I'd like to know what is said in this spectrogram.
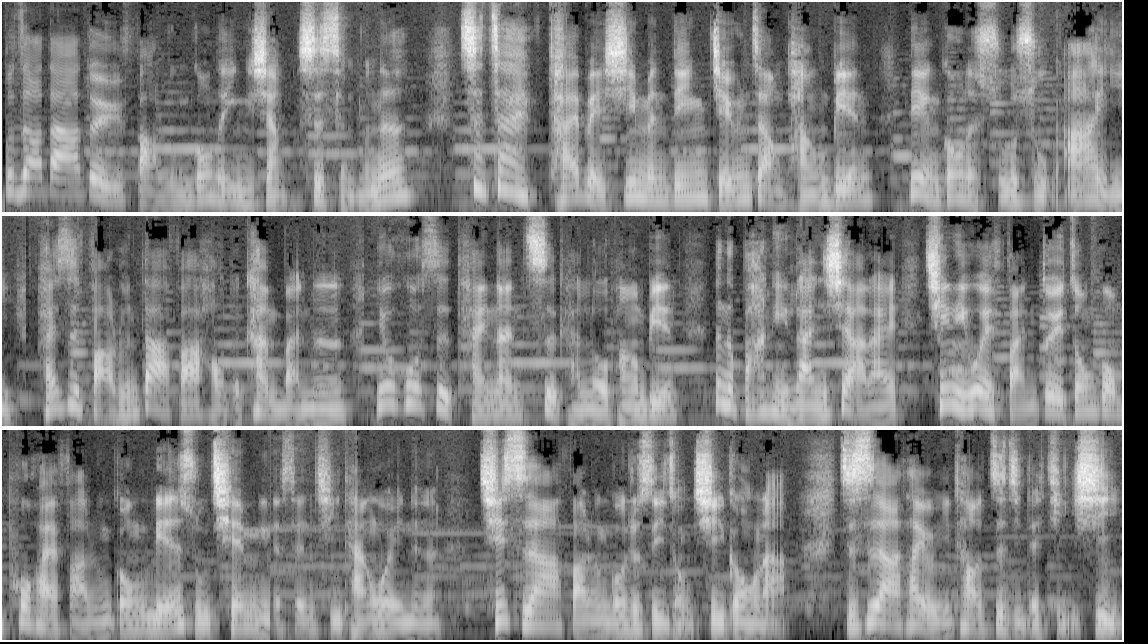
不知道大家对于法轮功的印象是什么呢？是在台北西门町捷运站旁边练功的叔叔阿姨，还是法轮大法好的看板呢？又或是台南赤坎楼旁边那个把你拦下来，请你为反对中共破坏法轮功联署签名的神奇摊位呢？其实啊，法轮功就是一种气功啦，只是啊，它有一套自己的体系。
